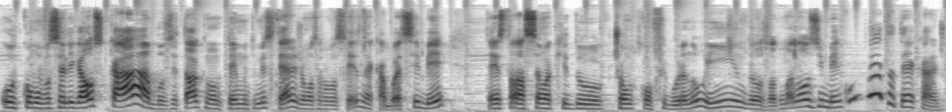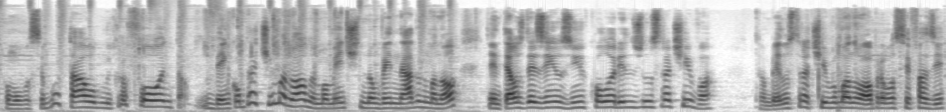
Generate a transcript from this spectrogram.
O, como você ligar os cabos e tal, que não tem muito mistério, já vou mostrar para vocês, né? Cabo USB. Tem a instalação aqui do Chong configura no Windows, outro manualzinho bem completo até, cara, de como você botar o microfone e tal. Bem completinho o manual, normalmente não vem nada no manual, tem até os desenhozinhos coloridos de ilustrativo, ó. Então bem ilustrativo o manual para você fazer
